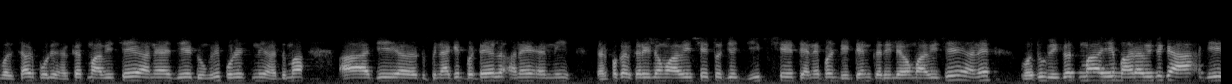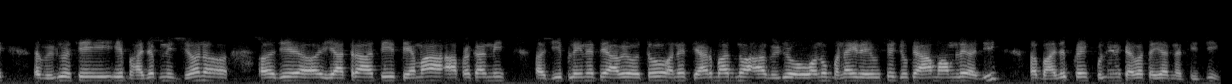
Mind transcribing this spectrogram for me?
વલસાડ પોલીસ હરકતમાં આવી છે અને જે ડુંગરી પોલીસની હદમાં આ જે અ, પિનાકી પટેલ અને એની ધરપકડ કરી લેવામાં આવી છે તો જે જીપ છે તેને પણ ડિટેન કરી લેવામાં આવી છે અને વધુ વિગતમાં એ બહાર આવ્યું છે કે આ જે વીડિયો છે એ- ભાજપની જન જે યાત્રા હતી તેમાં આ પ્રકારની જીપ લઈને તે આવ્યો હતો અને ત્યારબાદનો આ વીડિયો હોવાનું બનાવી રહ્યું છે, જો કે આ મામલે હજી ભાજપ કંઈ ખુલીને કહેવા તૈયાર નથી. જી.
